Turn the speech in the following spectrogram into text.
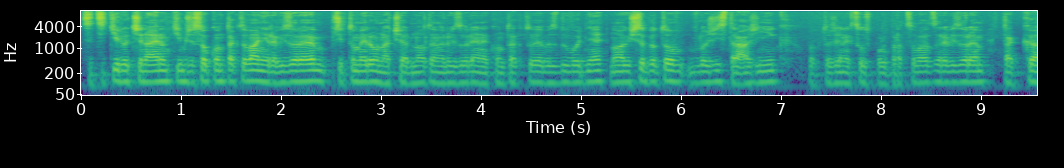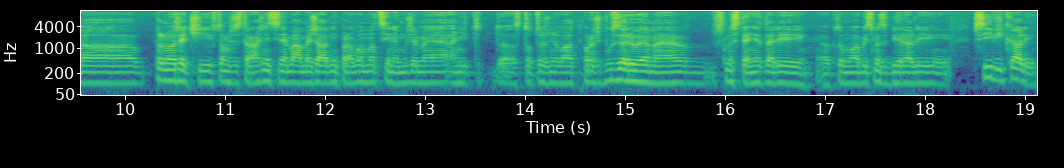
se cítí dotčená jenom tím, že jsou kontaktováni revizorem, přitom jedou na černo, ten revizor je nekontaktuje bezdůvodně. No a když se proto vloží strážník, protože nechcou spolupracovat s revizorem, tak uh, plno řečí v tom, že strážníci nemáme žádný pravomoci, nemůžeme ani to, stotožňovat, proč buzerujeme, jsme stejně tady k tomu, aby jsme sbírali psí výkaly.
